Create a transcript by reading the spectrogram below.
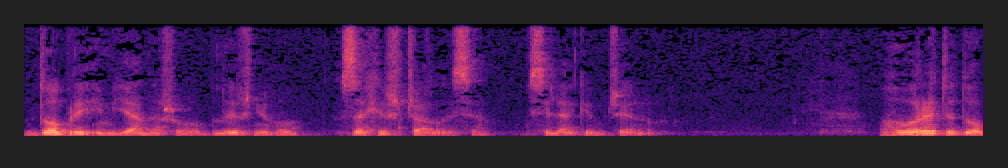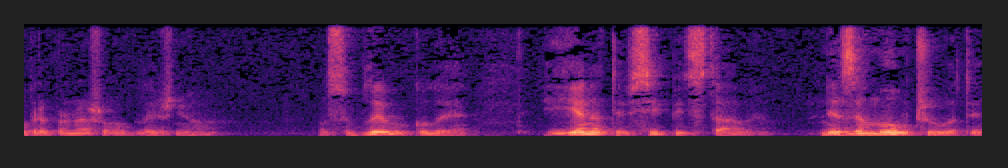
добре ім'я нашого ближнього захищалося всіляким чином. Говорити добре про нашого ближнього, особливо коли є на те всі підстави, не замовчувати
